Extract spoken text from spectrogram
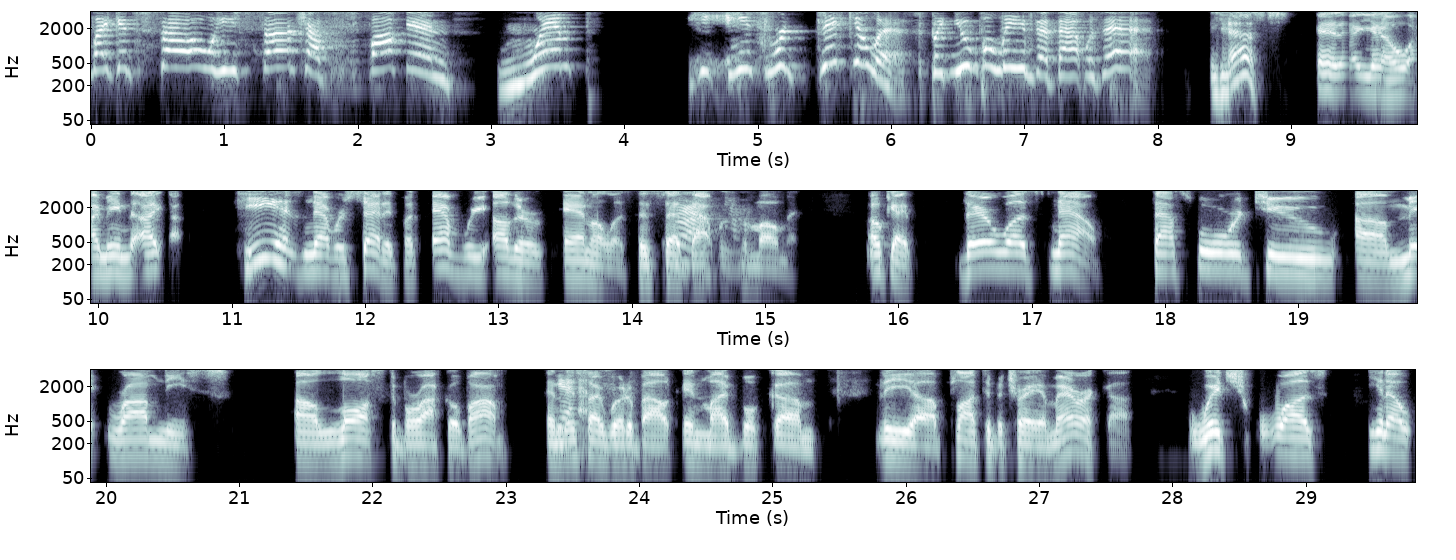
like it's so he's such a fucking wimp he, he's ridiculous. But you believe that that was it. Yes. And, uh, you know, I mean, I, he has never said it, but every other analyst has said that was the moment. Okay. There was now, fast forward to uh, Mitt Romney's uh, loss to Barack Obama. And Yes. this I wrote about in my book, um, The uh, Plot to Betray America, which was, you know,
